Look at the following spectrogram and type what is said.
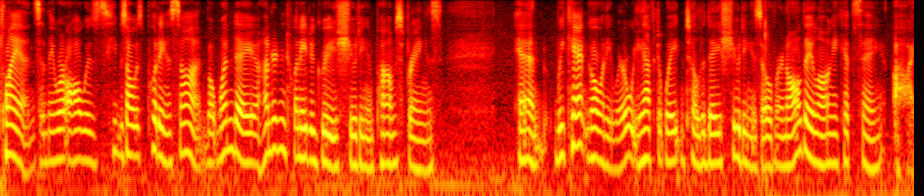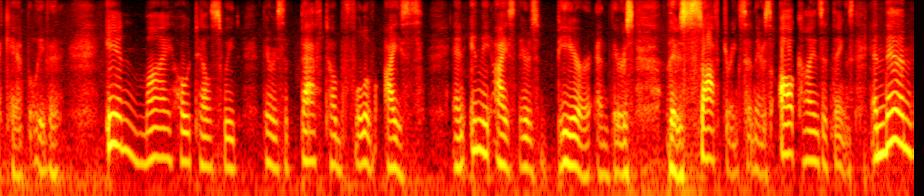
plans, and they were always, he was always putting us on. But one day, 120 degrees shooting in Palm Springs, and we can't go anywhere. We have to wait until the day's shooting is over. And all day long, he kept saying, oh, I can't believe it. In my hotel suite, there is a bathtub full of ice. And in the ice, there's beer and there's, there's soft drinks and there's all kinds of things. And then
